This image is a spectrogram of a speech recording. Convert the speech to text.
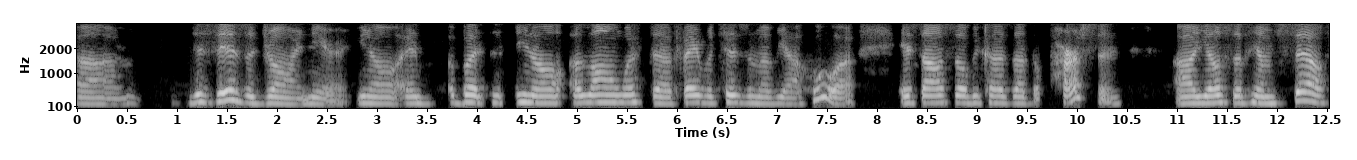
um, this is a drawing near, you know, and but you know, along with the favoritism of Yahuah, it's also because of the person uh, Joseph himself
